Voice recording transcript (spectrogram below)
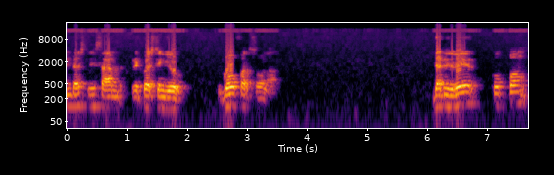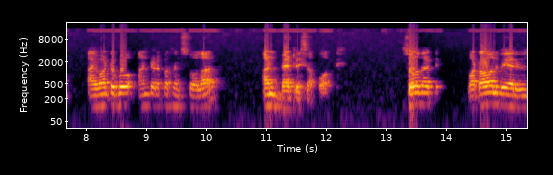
industries I'm requesting you go for solar that is where Kuppam I want go hundred percent solar and battery support. So that what all we are using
